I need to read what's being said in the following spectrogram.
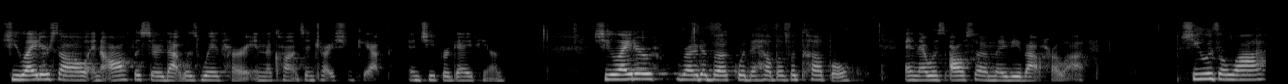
She later saw an officer that was with her in the concentration camp, and she forgave him. She later wrote a book with the help of a couple, and there was also a movie about her life. She was a light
